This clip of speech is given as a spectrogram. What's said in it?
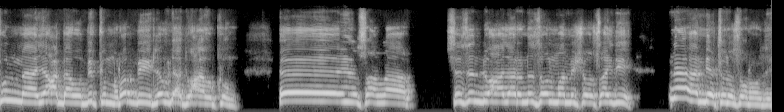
Kul ma ya'be'u bikum rabbi levla duaukum Ey insanlar sizin dualarınız olmamış olsaydı ne ehemmiyetiniz olurdu?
